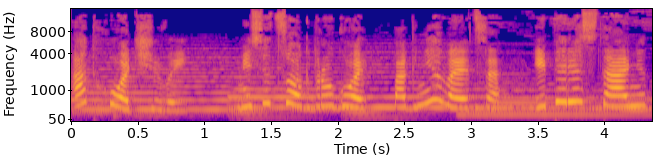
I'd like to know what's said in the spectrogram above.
отходчивый. Месяцок-другой погневается и перестанет.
